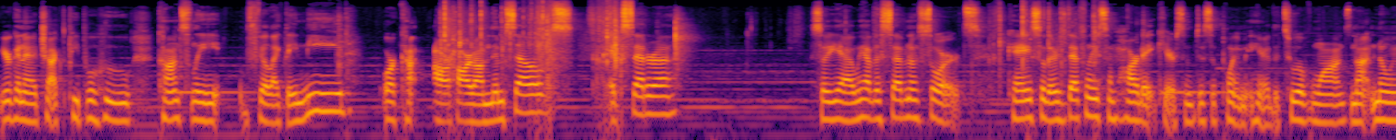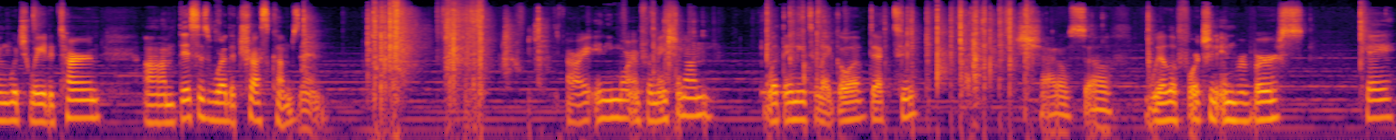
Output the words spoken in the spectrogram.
You're going to attract people who constantly feel like they need or are hard on themselves, etc. So yeah, we have the 7 of swords. Okay? So there's definitely some heartache here, some disappointment here. The 2 of wands, not knowing which way to turn. Um, this is where the trust comes in. All right, any more information on what they need to let go of. Deck two, Shadow Self, Wheel of Fortune in reverse. Okay.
